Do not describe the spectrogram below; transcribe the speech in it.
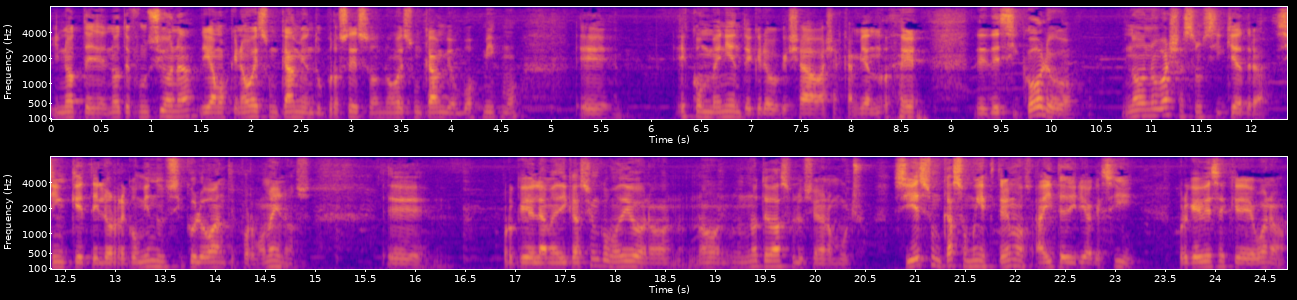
y no te, no te funciona, digamos que no ves un cambio en tu proceso, no ves un cambio en vos mismo, eh, es conveniente creo que ya vayas cambiando de, psicólogo. No, no vayas a un psiquiatra sin que te lo recomiende un psicólogo antes, por lo menos. Eh, porque la medicación, como digo, no, no, no te va a solucionar mucho. Si es un caso muy extremo, ahí te diría que sí. Porque hay veces que, bueno,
